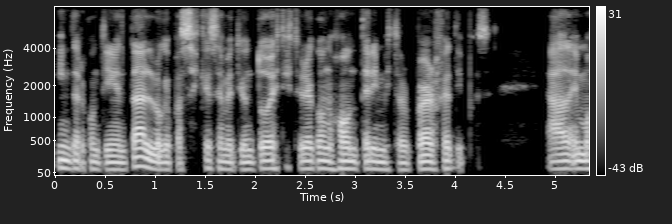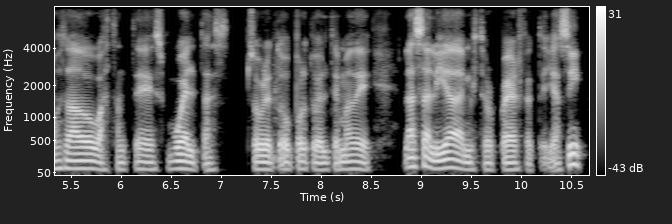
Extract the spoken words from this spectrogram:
intercontinental. Lo que pasa es que se metió en toda esta historia con Hunter y Mr. Perfect y pues hemos dado bastantes vueltas, sobre todo por todo el tema de la salida de Mr. Perfect y así.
